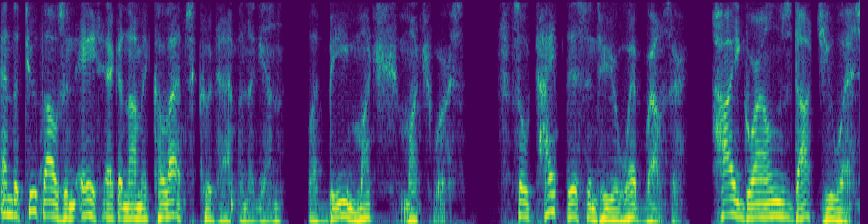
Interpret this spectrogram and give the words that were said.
And the 2008 economic collapse could happen again, but be much, much worse. So type this into your web browser, highgrounds.us.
